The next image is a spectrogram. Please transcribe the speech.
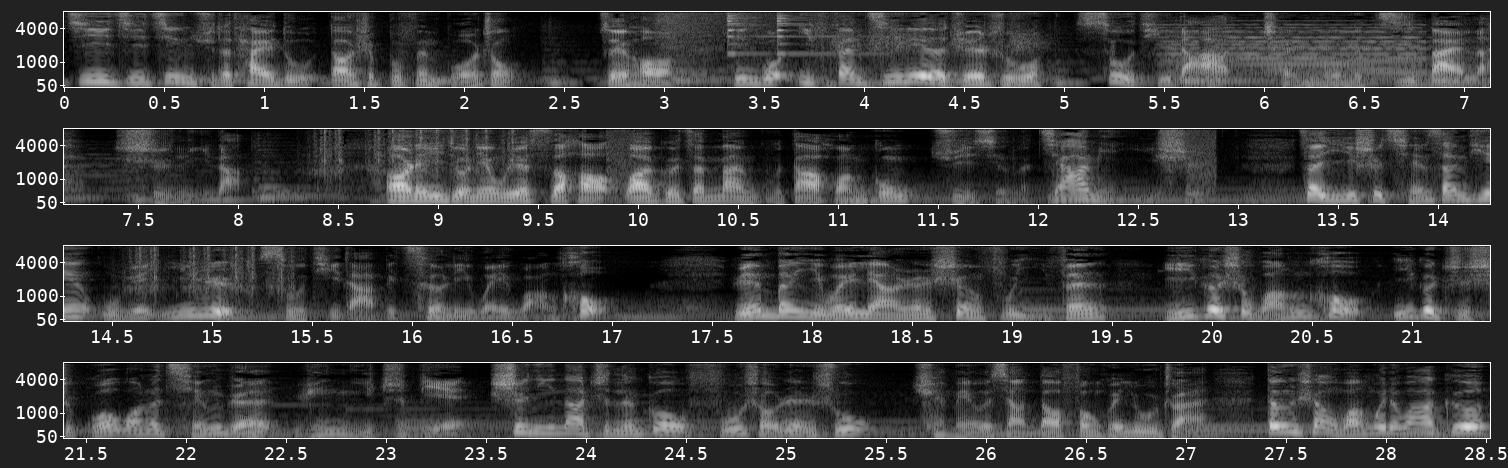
积极进取的态度倒是不分伯仲。最后，经过一番激烈的角逐，素提达成功的击败了施妮娜。二零一九年五月四号，蛙哥在曼谷大皇宫举行了加冕仪式。在仪式前三天，五月一日，素提达被册立为王后。原本以为两人胜负已分，一个是王后，一个只是国王的情人，云泥之别。施妮娜只能够俯首认输，却没有想到峰回路转，登上王位的蛙哥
